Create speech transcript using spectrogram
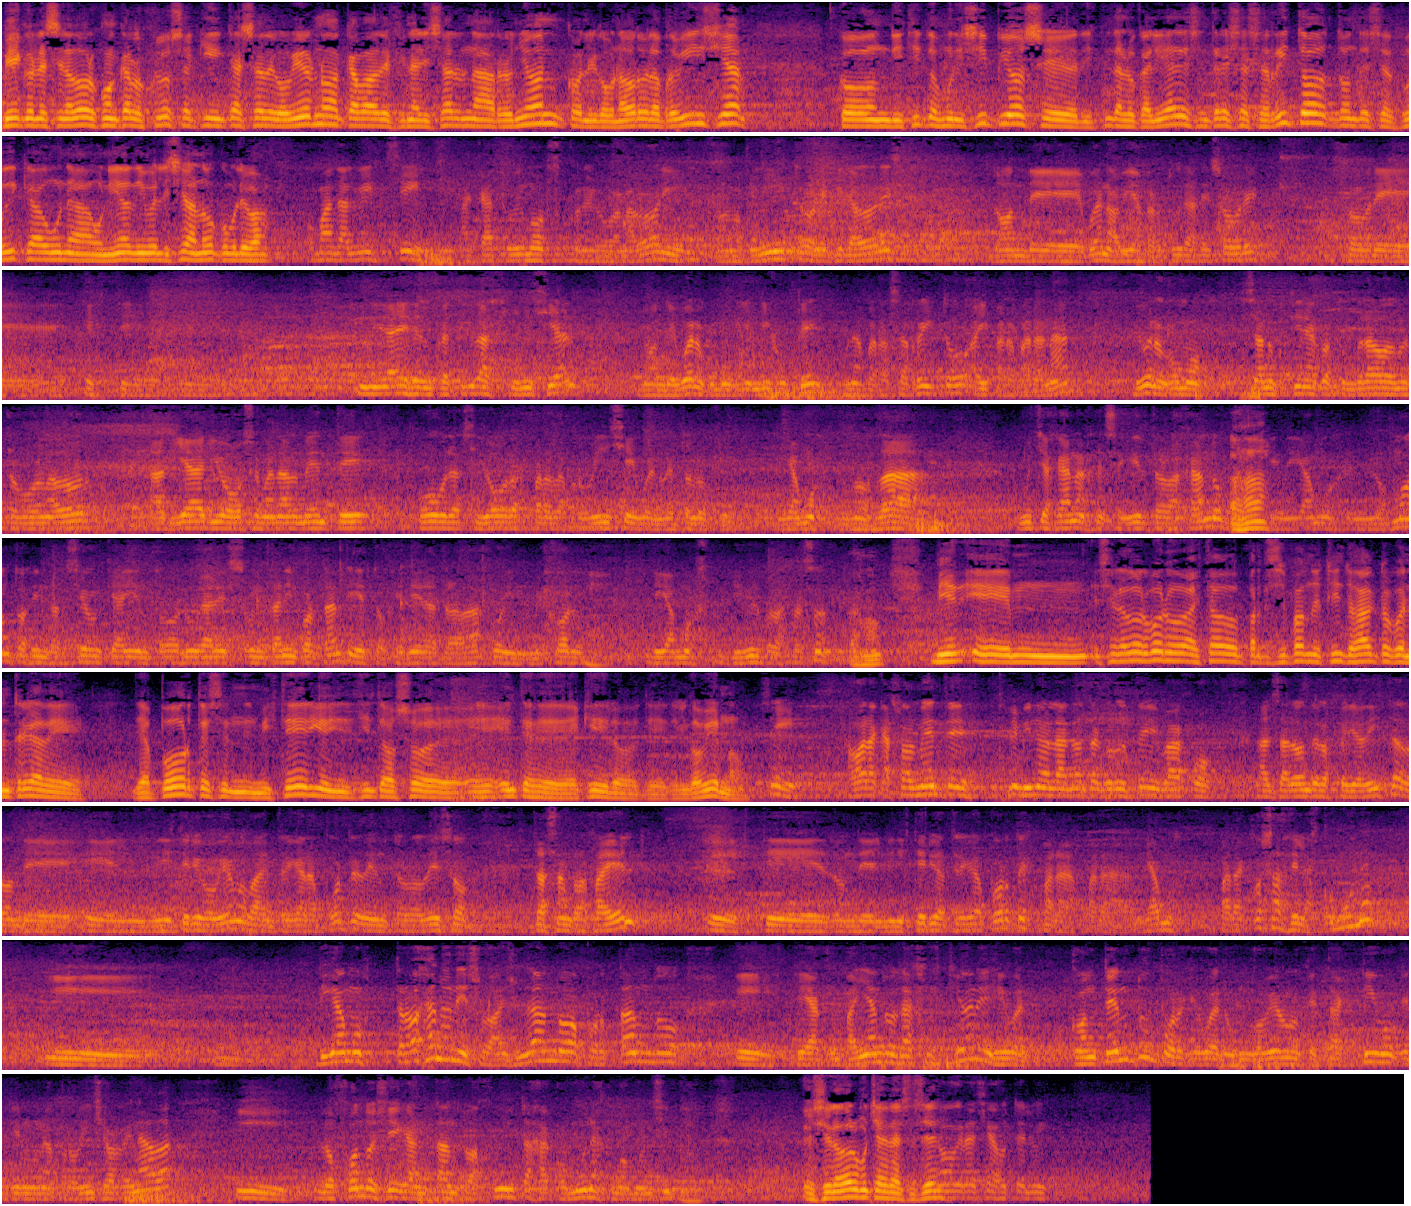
Bien, con el senador Juan Carlos Clos aquí en Casa de Gobierno acaba de finalizar una reunión con el gobernador de la provincia, con distintos municipios, eh, distintas localidades, entre ellas Cerrito, donde se adjudica una unidad a nivel liceo, ¿Cómo le va? ¿Cómo anda Luis? Sí, acá estuvimos con el gobernador y con los ministros, legisladores, donde, bueno, había aperturas de sobre, sobre este, eh, unidades educativas inicial, donde, bueno, como bien dijo usted, una para Cerrito, hay para Paraná, y bueno, como ya nos tiene acostumbrado nuestro gobernador a diario o semanalmente obras y obras para la provincia y bueno, esto es lo que digamos nos da muchas ganas de seguir trabajando porque digamos los montos de inversión que hay en todos lugares son tan importantes y esto genera trabajo y mejor digamos, vivir para las personas. Bien, eh, senador Boro ha estado participando en distintos actos con entrega de, aportes en el Ministerio y en distintos eh, entes de aquí del gobierno. Sí, Ahora casualmente termino la nota con usted y bajo al Salón de los Periodistas, donde el Ministerio de Gobierno va a entregar aportes, dentro de eso está San Rafael, este, donde el Ministerio entrega aportes para, digamos, para cosas de las comunas y digamos, trabajando en eso, ayudando, aportando, este, acompañando las gestiones y bueno, contento porque bueno, un gobierno que está activo, que tiene una provincia ordenada y los fondos llegan tanto a juntas, a comunas como a municipios. El senador, muchas gracias. ¿eh? No, gracias a usted, Luis.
